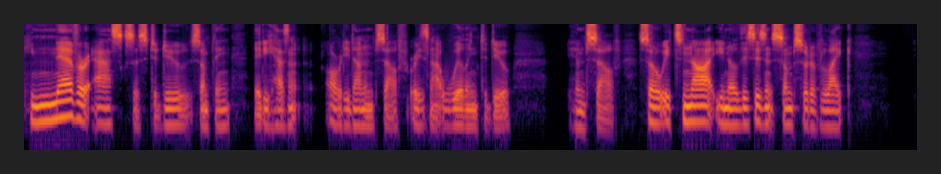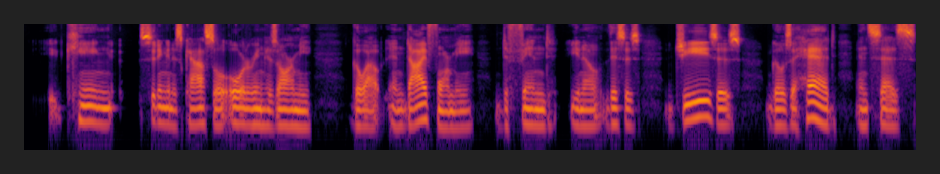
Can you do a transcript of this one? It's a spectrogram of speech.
he never asks us to do something that he hasn't already done himself or he's not willing to do himself. So it's not, you know, this isn't some sort of like king sitting in his castle ordering his army go out and die for me, defend, you know, this is Jesus goes ahead and says,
